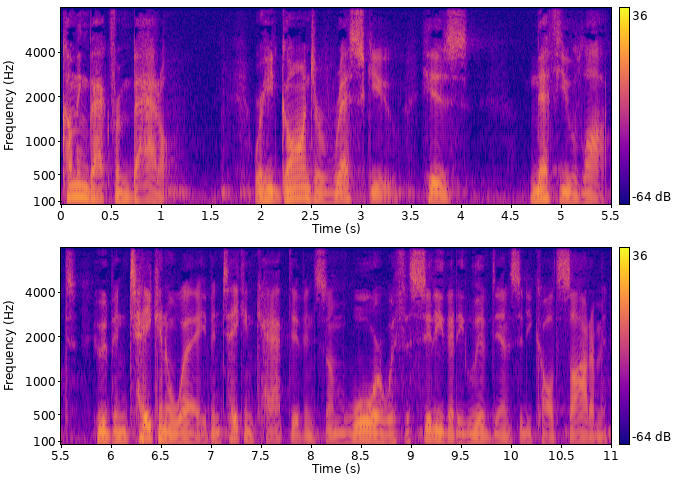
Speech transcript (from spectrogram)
coming back from battle, where he'd gone to rescue his nephew Lot who had been taken away, been taken captive in some war with the city that he lived in, a city called Sodom. And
